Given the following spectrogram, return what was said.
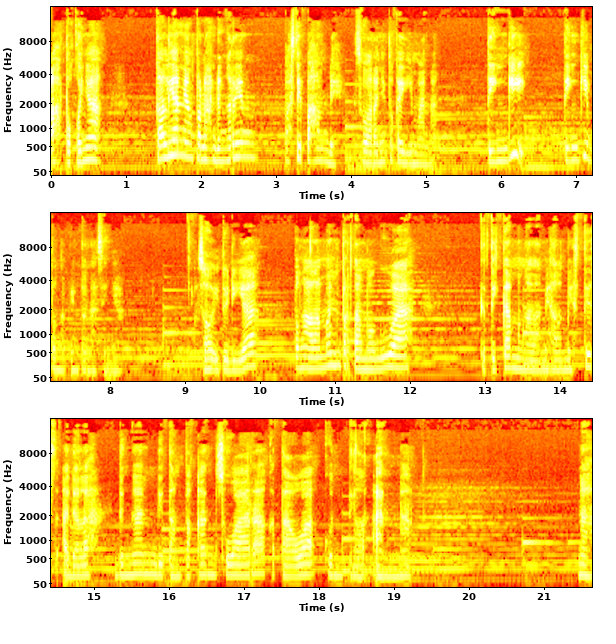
Ah pokoknya kalian yang pernah dengerin pasti paham deh suaranya tuh kayak gimana. Tinggi tinggi banget intonasinya. So itu dia pengalaman pertama gua ketika mengalami hal mistis adalah dengan ditampakkan suara ketawa kuntil anak nah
